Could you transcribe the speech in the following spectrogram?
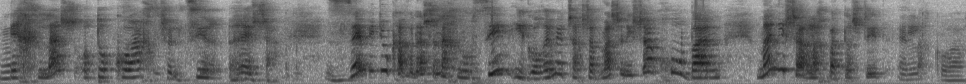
נחלש אותו כוח של ציר רשע. זה בדיוק העבודה שאנחנו עושים, היא גורמת שעכשיו מה שנשאר חורבן, מה נשאר לך בתשתית? אין לך כוח,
